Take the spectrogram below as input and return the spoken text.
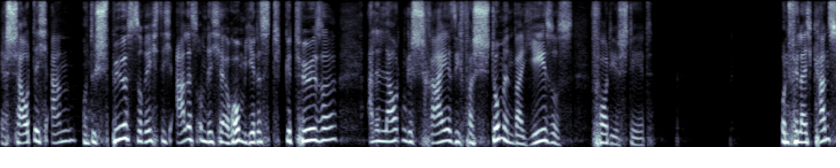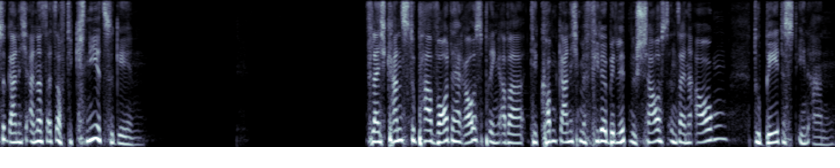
Er schaut dich an und du spürst so richtig alles um dich herum, jedes Getöse, alle lauten Geschreie, sie verstummen, weil Jesus vor dir steht. Und vielleicht kannst du gar nicht anders, als auf die Knie zu gehen. Vielleicht kannst du ein paar Worte herausbringen, aber dir kommt gar nicht mehr viel über die Lippen. Du schaust in seine Augen, du betest ihn an.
